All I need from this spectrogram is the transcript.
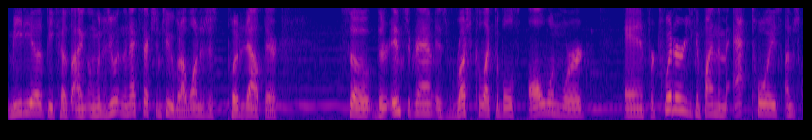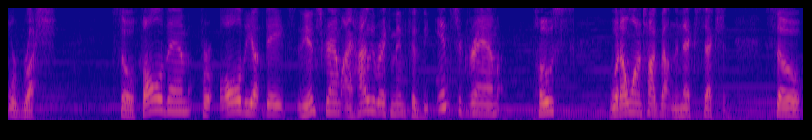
media because I, I'm going to do it in the next section too, but I want to just put it out there. So their Instagram is Rush Collectibles, all one word, and for Twitter you can find them at toys underscore rush. So follow them for all the updates. The Instagram I highly recommend because the Instagram posts what I want to talk about in the next section. So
